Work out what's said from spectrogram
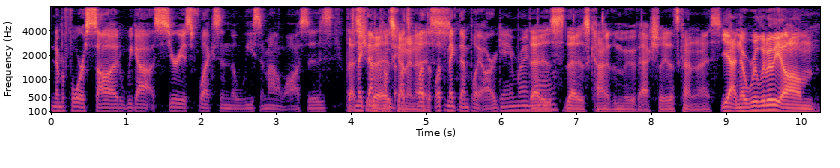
number four is solid. We got a serious flex in the least amount of losses. That's Let's make true. them That come. kinda let's, let's- nice. let's make them play our game right That now. is that is kind of the move actually. That's kind of nice. Yeah, no, we're literally um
